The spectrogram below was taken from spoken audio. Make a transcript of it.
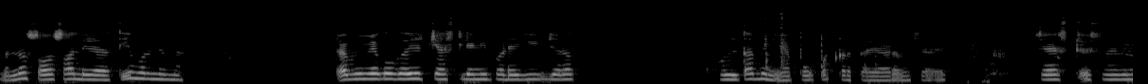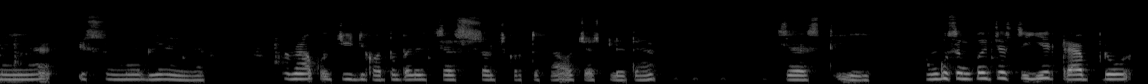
वरना सौ साल ले जाती है मरने में। अभी मेरे को गई चेस्ट लेनी पड़ेगी। जरा खुलता भी नहीं है। पोपट करता है यार हमेशा चेस्ट इसमें भी नहीं है, इसमें भी नहीं है। तो मैं आपको एक चीज़ दिखाता हूँ। पहले चेस्ट सर्च करते हैं और चेस्ट लेते हैं। चेस्ट ये। हमको सिंपल चेस्ट चाहिए ट्रैप डोर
